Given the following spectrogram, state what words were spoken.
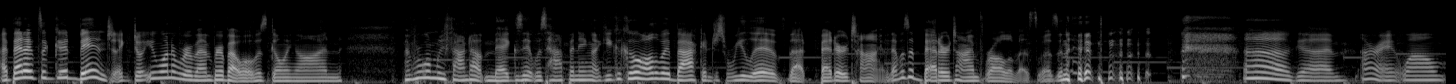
I bet it's a good binge. Like, don't you want to remember about what was going on? Remember when we found out Megxit was happening? Like you could go all the way back and just relive that better time. That was a better time for all of us, wasn't it? oh god. All right. Well,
